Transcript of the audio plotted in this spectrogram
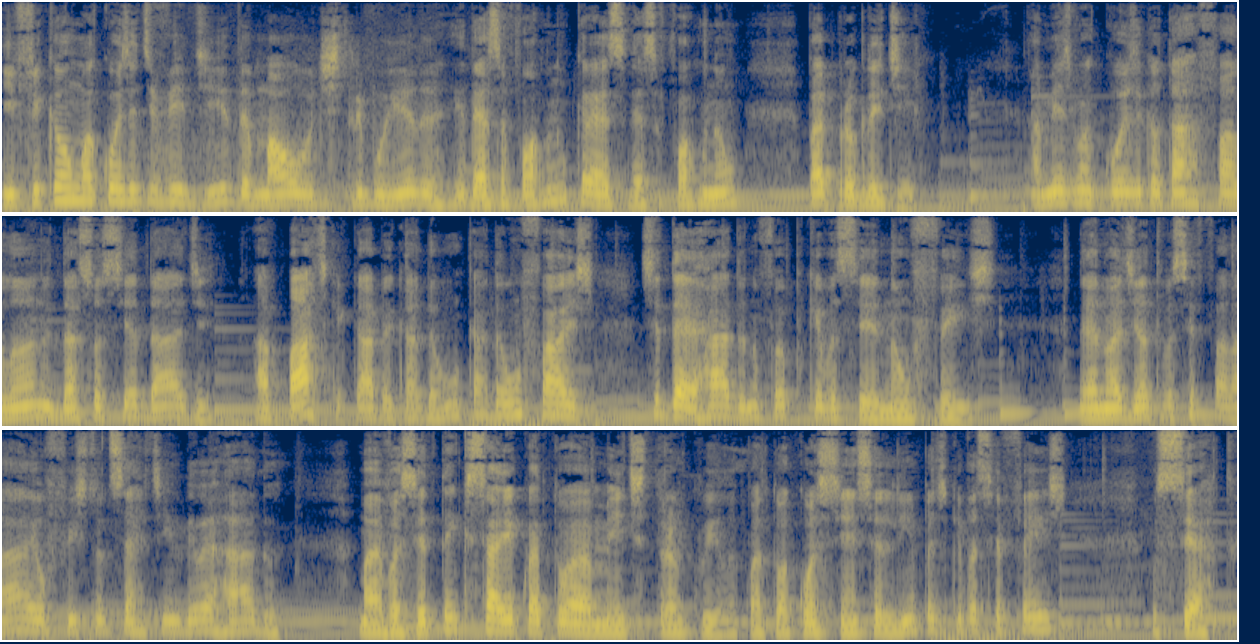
e fica uma coisa dividida, mal distribuída e dessa forma não cresce, dessa forma não vai progredir. A mesma coisa que eu estava falando da sociedade, a parte que cabe a cada um, cada um faz. Se der errado, não foi porque você não fez. Né? Não adianta você falar, ah, eu fiz tudo certinho, deu errado. Mas você tem que sair com a tua mente tranquila, com a tua consciência limpa de que você fez o certo.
